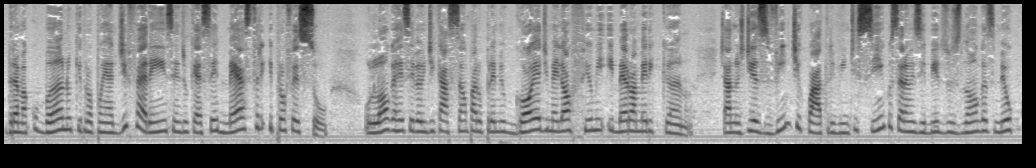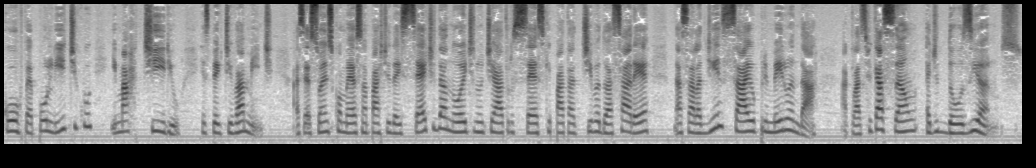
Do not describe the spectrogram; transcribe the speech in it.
drama cubano que propõe a diferença entre o que é ser mestre e professor. O longa recebeu indicação para o prêmio Goya de melhor filme ibero-americano. Já nos dias 24 e 25 serão exibidos os longas Meu Corpo é Político e Martírio, respectivamente. As sessões começam a partir das 7 da noite no Teatro Sesc Patativa do Assaré, na sala de ensaio, primeiro andar. A classificação é de 12 anos.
